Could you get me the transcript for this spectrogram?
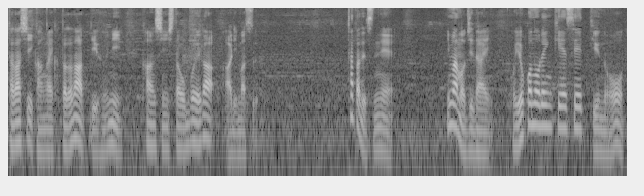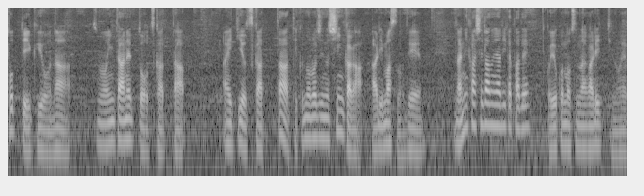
正しい考え方だなっていうふうに感心した覚えがあります。ただですね今の時代横の連携性っていうのを取っていくようなそのインターネットを使った IT を使ったテクノロジーの進化がありますので何かしらのやり方で横のつながりっていうのをやっ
